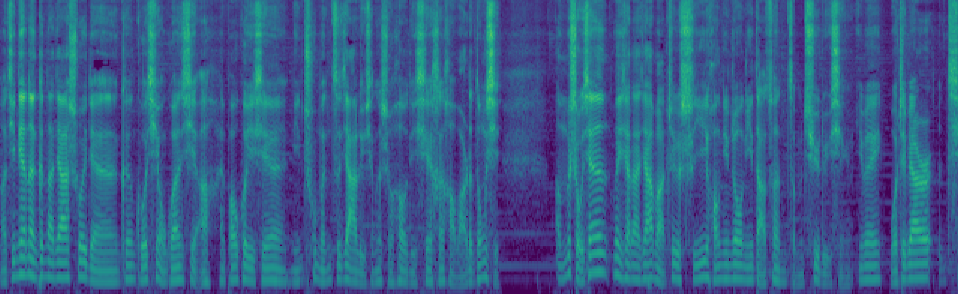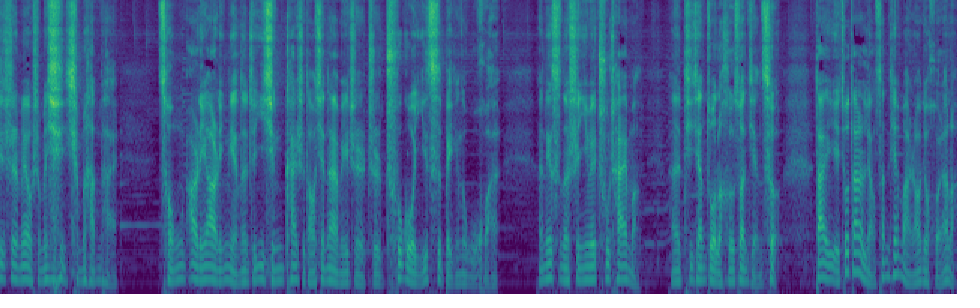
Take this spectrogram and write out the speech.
啊。今天呢，跟大家说一点跟国庆有关系啊，还包括一些您出门自驾旅行的时候的一些很好玩的东西。我们首先问一下大家吧，这个十一黄金周你打算怎么去旅行？因为我这边其实没有什么什么安排。从二零二零年的这疫情开始到现在为止，只出过一次北京的五环。那次呢是因为出差嘛，呃，提前做了核酸检测，大概也就待了两三天吧，然后就回来了。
